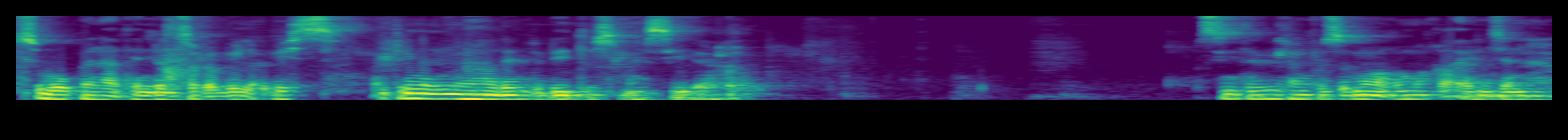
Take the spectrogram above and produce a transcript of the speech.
Subukan natin dun sa kabila, guys. At tingnan natin to dito sa may CR. Pasintabi lang po sa mga kumakain dyan, ha.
